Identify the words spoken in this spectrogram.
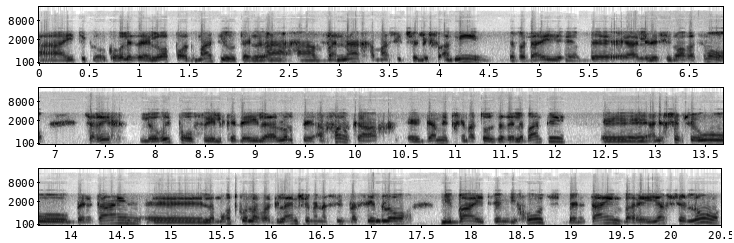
הייתי קורא לזה לא הפרגמטיות, אלא ההבנה החמאסית שלפעמים, בוודאי אה, על ידי סינואר עצמו, צריך להוריד פרופיל כדי לעלות אה, אחר כך, אה, גם מבחינתו זה רלוונטי. אני חושב שהוא בינתיים, למרות כל הרגליים שמנסים לשים לו מבית ומחוץ, בינתיים בראייה שלו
